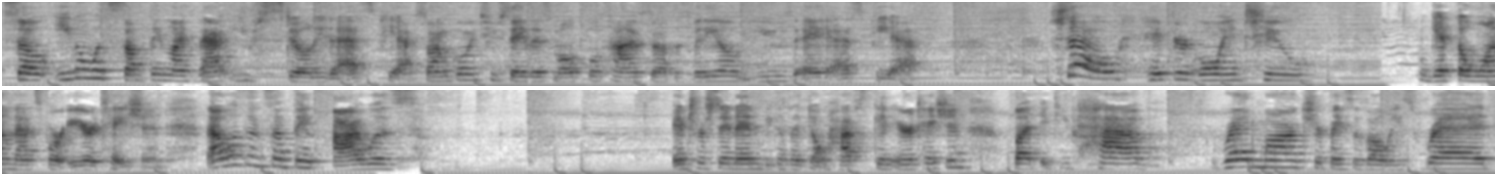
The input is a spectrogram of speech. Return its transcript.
So even with something like that you still need a SPF so I'm going to say this multiple times throughout this video use a SPF so if you're going to get the one that's for irritation that wasn't something I was interested in because I don't have skin irritation. But if you have red marks, your face is always red,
